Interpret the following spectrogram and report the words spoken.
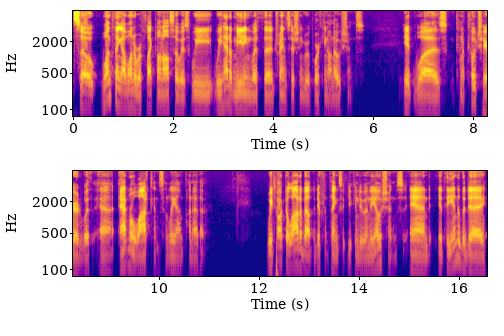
So, one thing I want to reflect on also is we, we had a meeting with the transition group working on oceans. It was kind of co chaired with uh, Admiral Watkins and Leon Panetta. We talked a lot about the different things that you can do in the oceans, and at the end of the day,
